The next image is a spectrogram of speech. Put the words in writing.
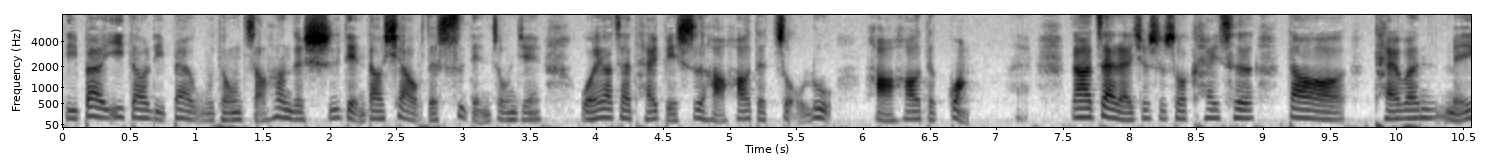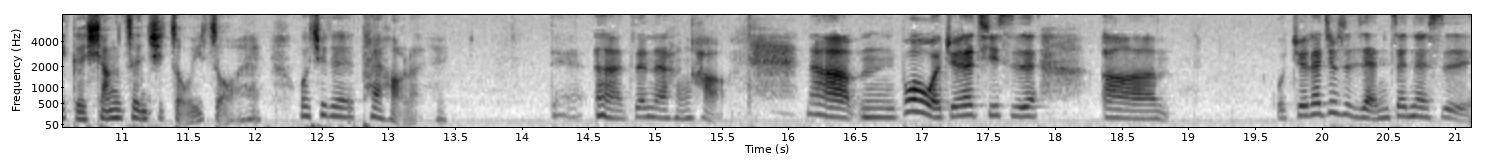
礼拜一到礼拜五从早上的十点到下午的四点中间，我要在台北市好好的走路，好好的逛。然后再来就是说，开车到台湾每一个乡镇去走一走，哎，我觉得太好了，哎，对，嗯，真的很好。那嗯，不过我觉得其实，呃，我觉得就是人真的是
